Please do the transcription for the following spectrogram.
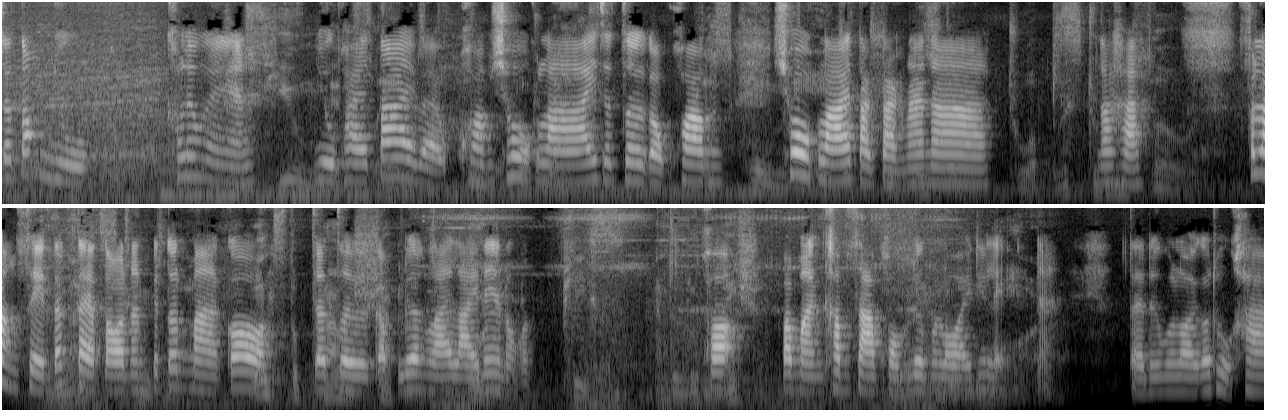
จะต้องอยู่เขาเรียกว่าไงนะอยู่ภายใต้แบบความโชคร้ายจะเจอกับความโชคร้ายต่างๆ นานานะคะ ฝรั่งเศสตั้งแต่ตอนนั้นเป็นต้นมาก็จะเจอกับเรื่องร้ายๆแน่นอน เพราะประมาณคำสาปของเดอร์มาลอยนี่แหละนะ แต่เดอร์มาลอยก็ถูกฆ่า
